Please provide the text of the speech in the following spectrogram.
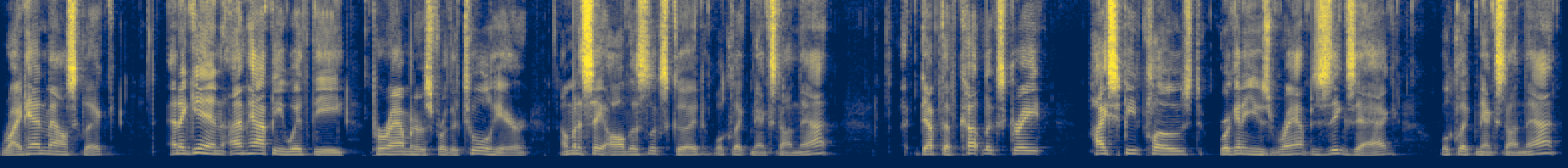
right hand mouse click, and again, I'm happy with the parameters for the tool here. I'm going to say all this looks good. We'll click next on that. Depth of cut looks great. High speed closed. We're going to use ramp zigzag. We'll click next on that.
